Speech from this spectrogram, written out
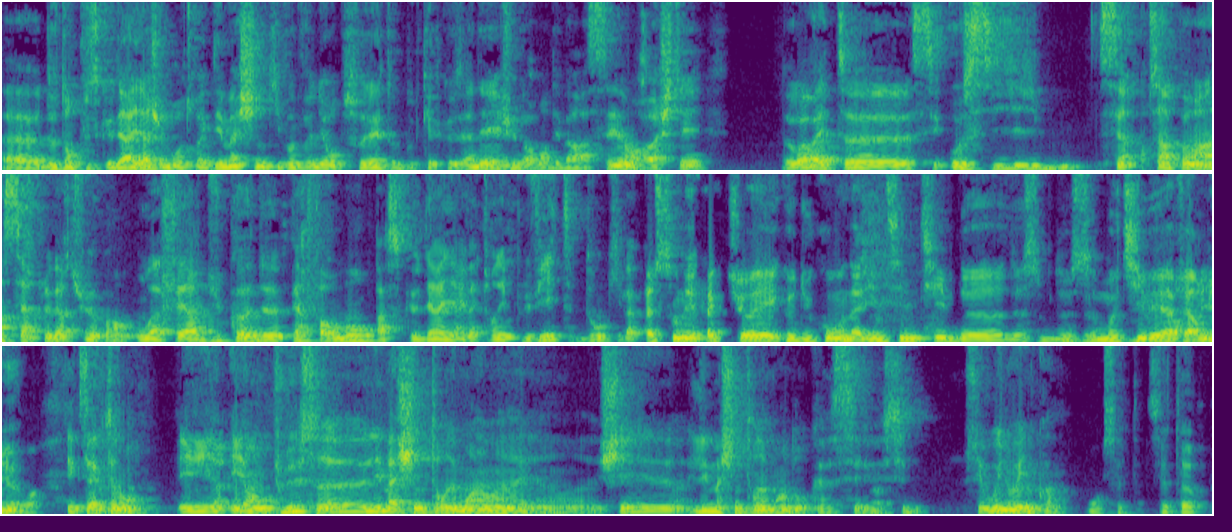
Euh, D'autant plus que derrière, je me retrouve avec des machines qui vont devenir obsolètes au bout de quelques années. Je vais devoir m'en débarrasser, en racheter. Donc en fait, euh, c'est aussi, c'est un, un, peu un cercle vertueux. Quoi. On va faire du code performant parce que derrière il va tourner plus vite, donc il va. Parce qu'on est facturé et que du coup on a l'incentive de, de, de, se motiver à faire mieux. Exactement. Et, et en plus, euh, les machines tournent moins euh, chez les machines tournent moins, donc c'est c'est win-win quoi. Bon, c'est top.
